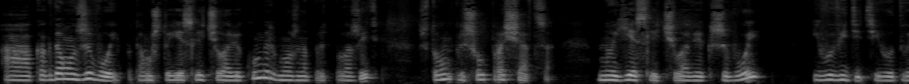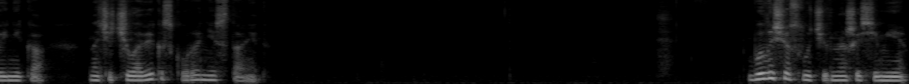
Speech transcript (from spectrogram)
а когда он живой. Потому что если человек умер, можно предположить, что он пришел прощаться. Но если человек живой, и вы видите его двойника, значит, человека скоро не станет. Был еще случай в нашей семье,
